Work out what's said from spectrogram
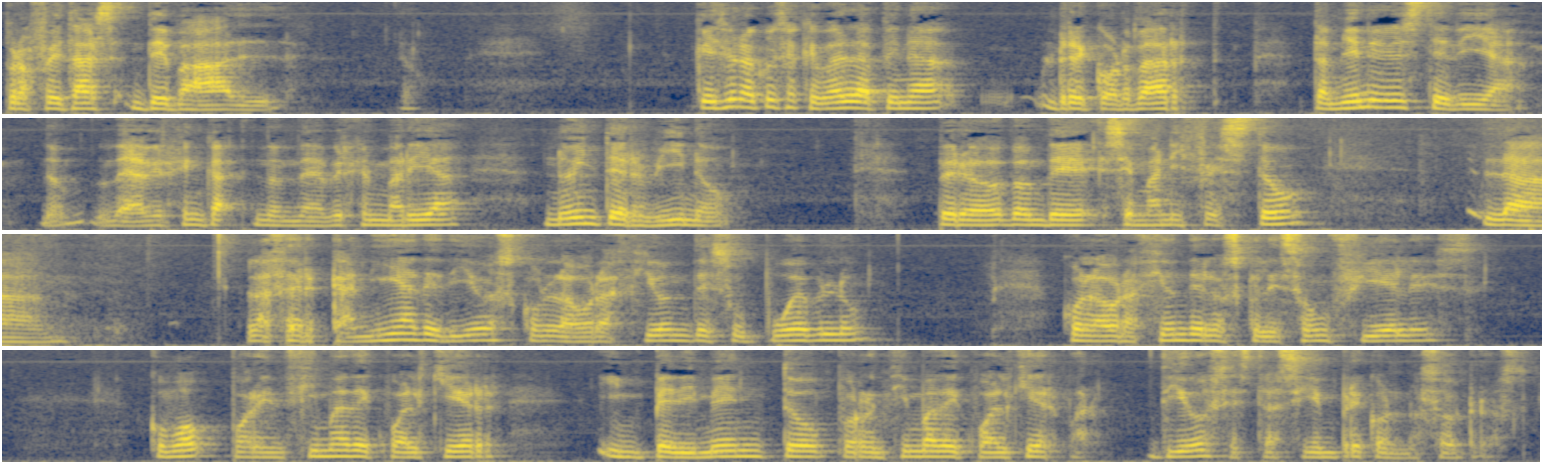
profetas de Baal, que es una cosa que vale la pena recordar también en este día, donde, la Virgen, donde la Virgen María no intervino, pero donde se manifestó la, la cercanía de Dios con la oración de su pueblo, con la oración de los que le son fieles, como por encima de cualquier impedimento, por encima de cualquier... Bueno, Dios está siempre con nosotros.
